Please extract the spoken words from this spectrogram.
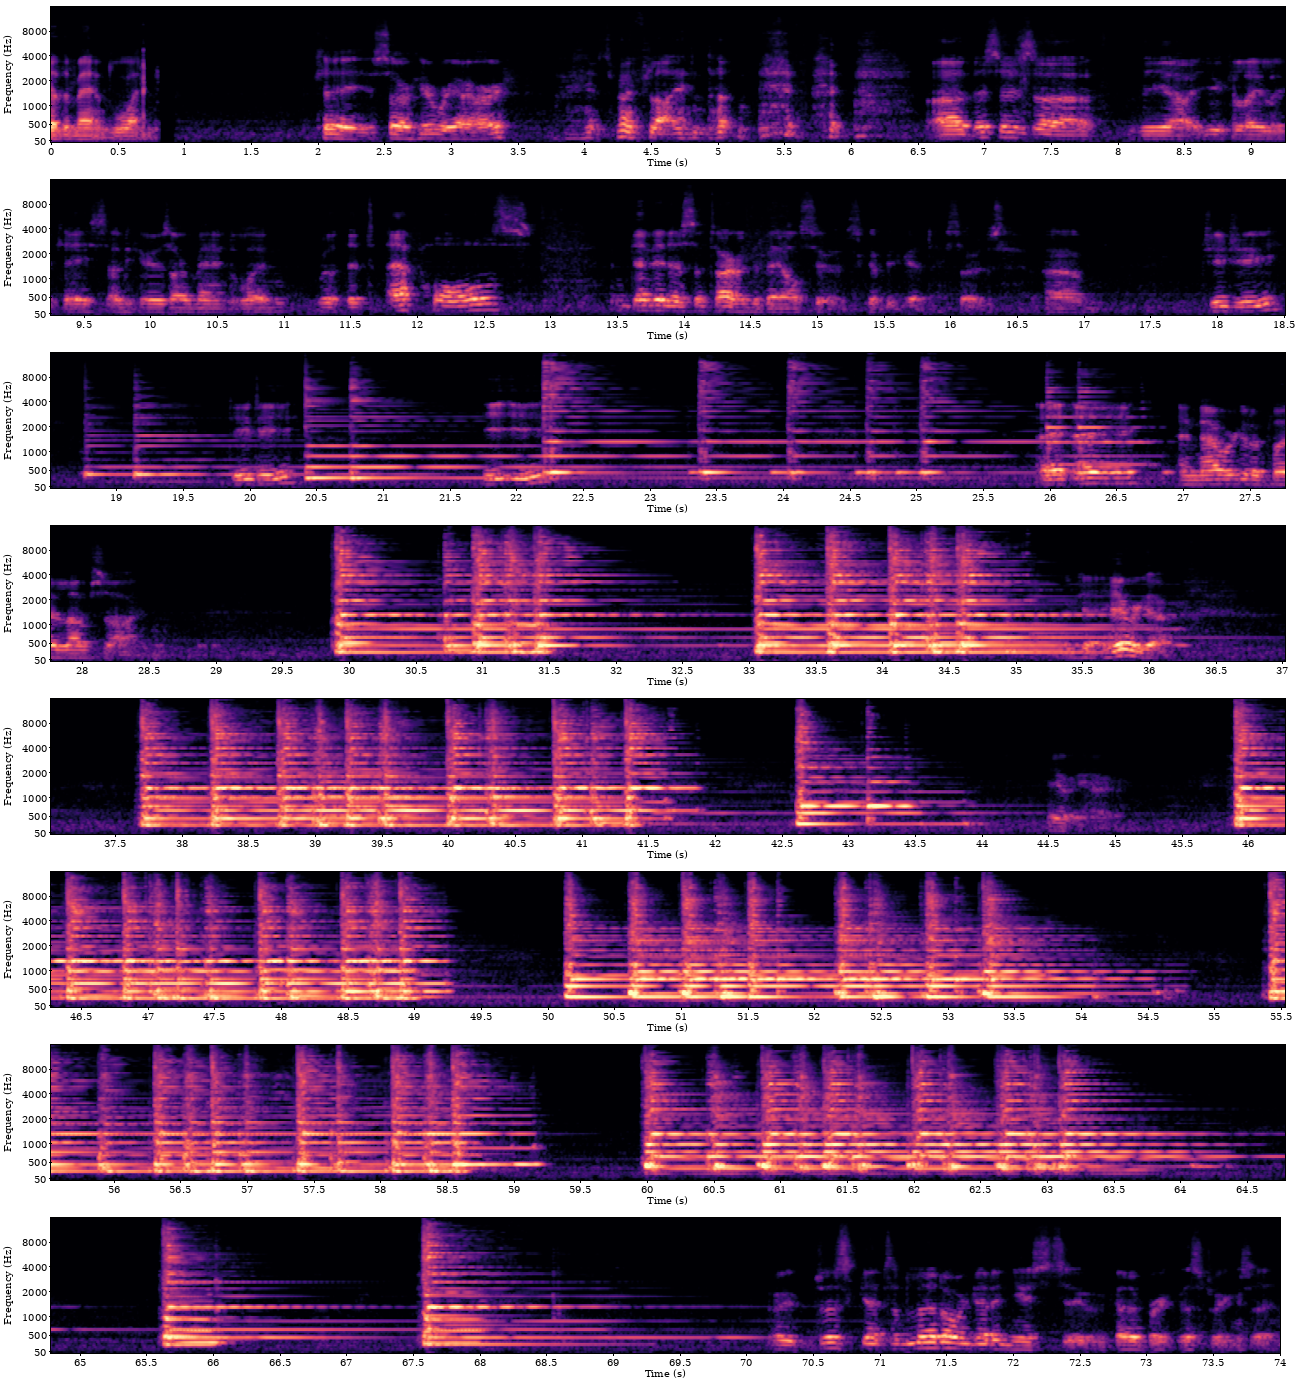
the mandolin. Okay, so here we are. it's my flying done. uh, this is uh, the uh, ukulele case, and here's our mandolin with its F holes. I'm getting a sitar in the mail soon. It's gonna be good. So it's um, GG, DD, EE, AA, and now we're gonna play love song. Okay, here we go. Just gets a little getting used to. We've got to break the strings in.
